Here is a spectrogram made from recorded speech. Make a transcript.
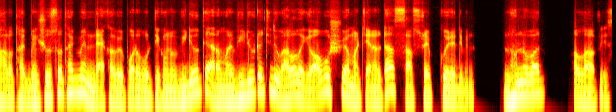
ভালো থাকবেন, সুস্থ থাকবেন, দেখা হবে পরবর্তী কোনো ভিডিওতে আর আমার ভিডিওটা যদি ভালো লাগে, অবশ্যই আমার চ্যানেলটা সাবস্ক্রাইব করে দেবেন। ধন্যবাদ, আল্লাহ হাফিজ।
